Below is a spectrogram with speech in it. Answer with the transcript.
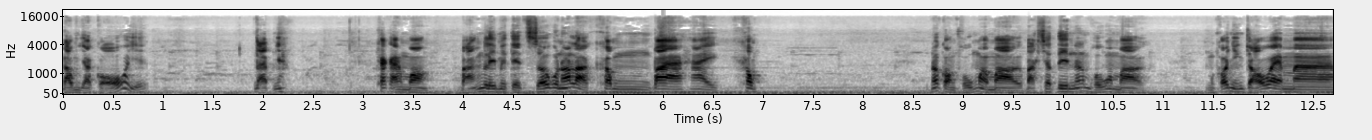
đồng dạ cổ vậy? Đẹp nha. Khắc ăn mòn, bản limited số của nó là 0320 nó còn phủ mờ mờ, bạc satin nó phủ mờ mờ. Mà có những chỗ em à,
